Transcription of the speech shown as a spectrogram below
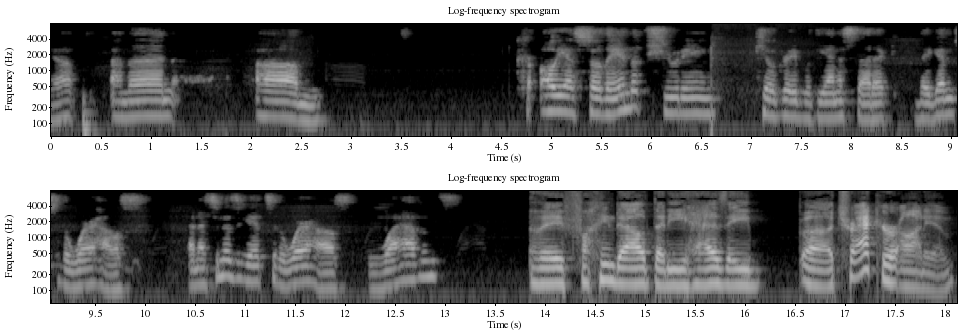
Yep. And then, um, oh yeah, so they end up shooting Kilgrave with the anesthetic. They get into the warehouse, and as soon as they get to the warehouse, what happens? They find out that he has a uh, tracker on him,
